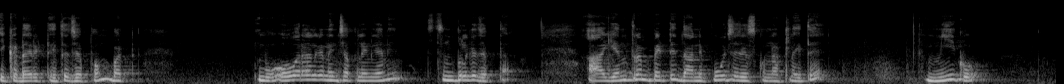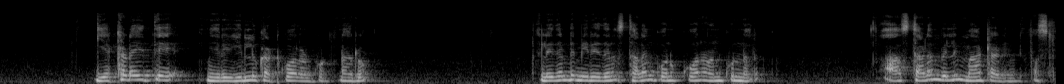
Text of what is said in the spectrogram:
ఇక్కడ డైరెక్ట్ అయితే చెప్పాం. బట్ ఓవరాల్గా నేను చెప్పలేను కానీ సింపుల్గా చెప్తాను ఆ యంత్రం పెట్టి దాన్ని పూజ చేసుకున్నట్లయితే మీకు ఎక్కడైతే మీరు ఇల్లు కట్టుకోవాలనుకుంటున్నారో లేదంటే మీరు ఏదైనా స్థలం కొనుక్కోవాలని అనుకున్నారు ఆ స్థలం వెళ్ళి మాట్లాడండి ఫస్ట్.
